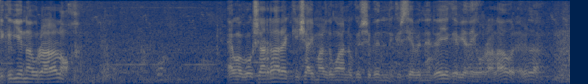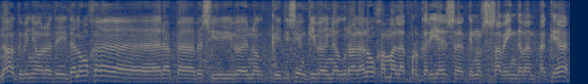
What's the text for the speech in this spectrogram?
de que viña a inaugurar a lonja. É unha cousa rara que xa hai máis dun ano que se vende, que estía vendendo ella que había de ora a hora, é verdade? Non, que veña hora de, da lonja era para ver se si iba, no, que dicían que iba a inaugurar a lonja, mala porcaría esa que non se sabe ainda ben para que é.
